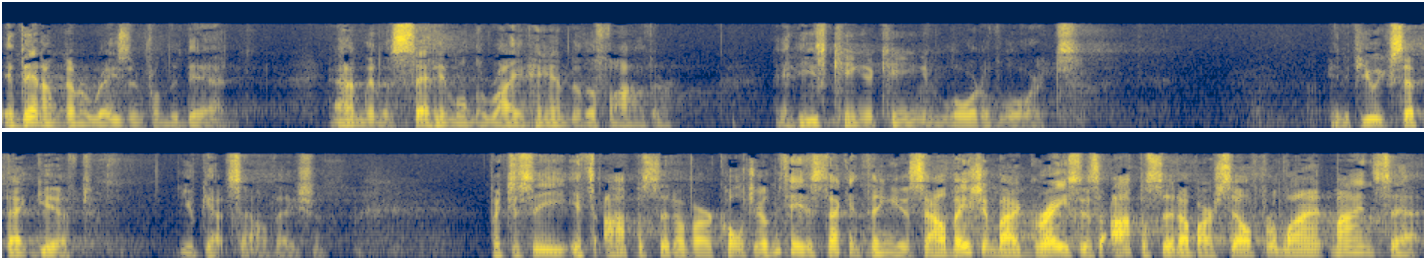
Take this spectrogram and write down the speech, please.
And then I'm going to raise him from the dead. And I'm going to set him on the right hand of the Father. And he's King of Kings and Lord of Lords. And if you accept that gift, you've got salvation. But you see, it's opposite of our culture. Let me tell you the second thing is salvation by grace is opposite of our self-reliant mindset.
